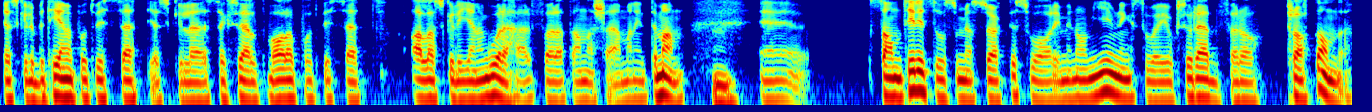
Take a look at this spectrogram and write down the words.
jag skulle bete mig på ett visst sätt, jag skulle sexuellt vara på ett visst sätt. Alla skulle genomgå det här för att annars är man inte man. Eh, samtidigt så som jag sökte svar i min omgivning så var jag också rädd för att prata om det.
